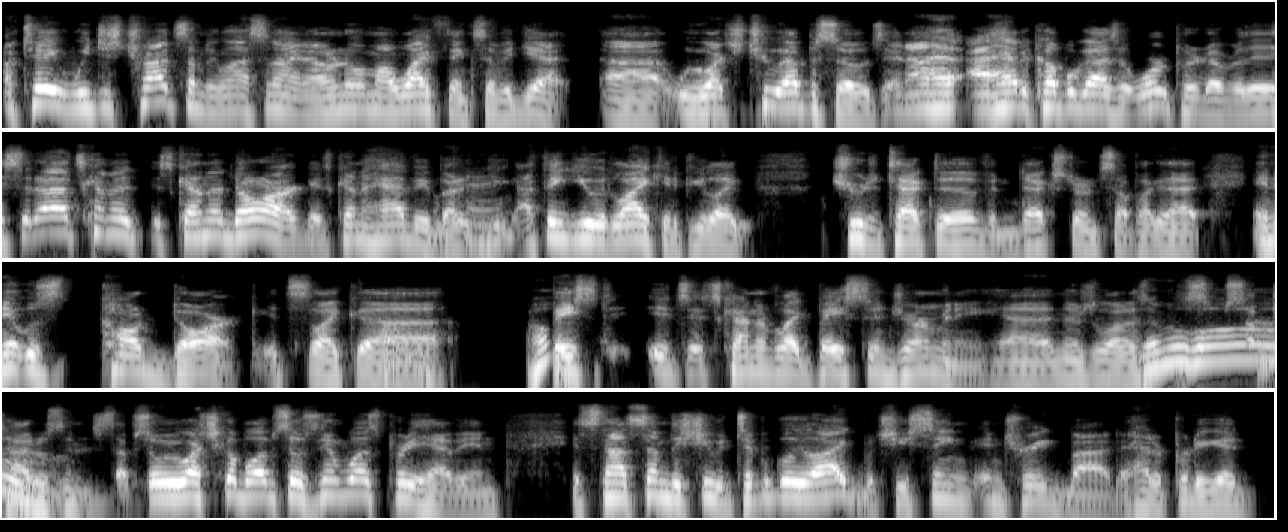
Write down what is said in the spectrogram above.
I'll tell you, we just tried something last night. I don't know what my wife thinks of it yet. Uh, we watched two episodes, and I I had a couple guys at work put it over. They said, "Ah, it's kind of it's kind of dark, it's kind of heavy, but Okay. I think you would like it if you like True Detective and Dexter and stuff like that." And it was called Dark. It's like uh, Oh, based. It's it's kind of like based in Germany, uh, and there's a lot of Never- s- subtitles and stuff. So we watched a couple episodes, and it was pretty heavy. And it's not something she would typically like, but she seemed intrigued by it. It had a pretty good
